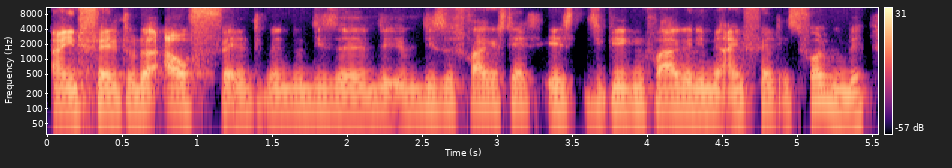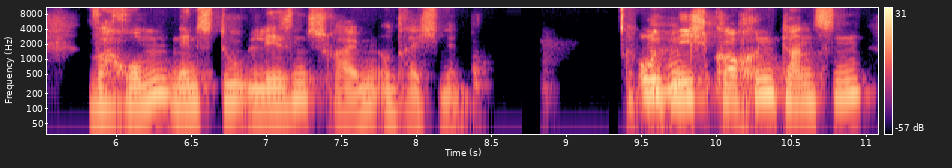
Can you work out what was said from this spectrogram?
einfällt oder auffällt, wenn du diese, die, diese Frage stellst, ist die Gegenfrage, die mir einfällt, ist folgende. Warum nennst du Lesen, Schreiben und Rechnen? Und Mhm. nicht Kochen, Tanzen,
